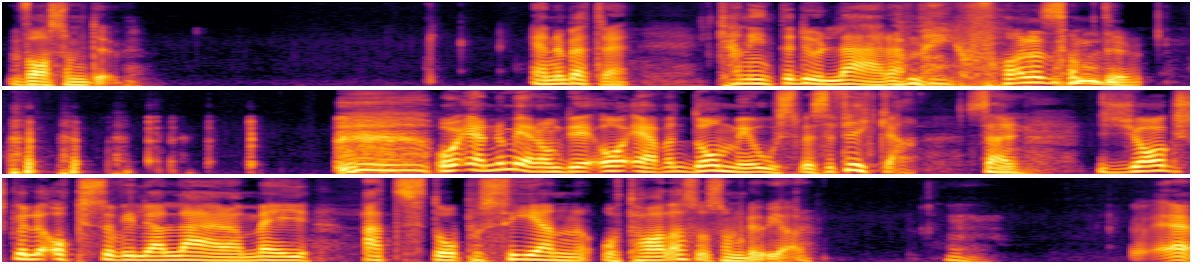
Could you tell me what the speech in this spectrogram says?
var som du. Ännu bättre, kan inte du lära mig att vara som du? och ännu mer om det, och även de är ospecifika. Så här, Mm. Jag skulle också vilja lära mig att stå på scen och tala så som du gör. Mm. Eh,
